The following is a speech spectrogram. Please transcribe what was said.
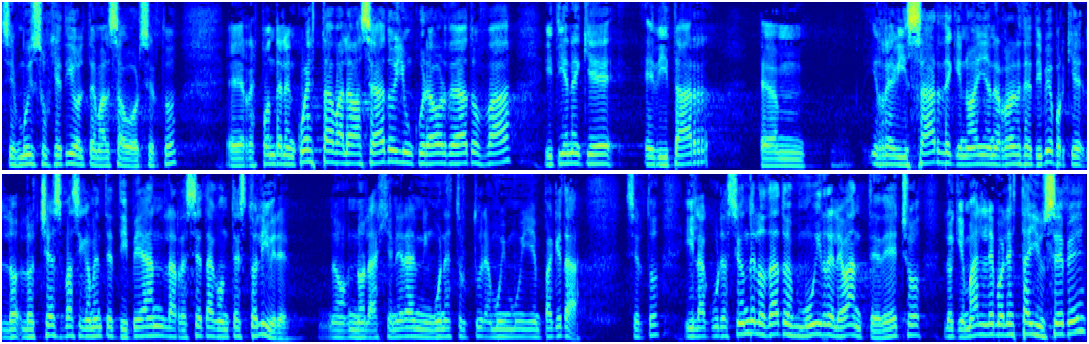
si es muy subjetivo el tema del sabor, ¿cierto? Eh, responde a la encuesta, va a la base de datos y un curador de datos va y tiene que editar em, y revisar de que no hayan errores de tipeo, porque los chefs básicamente tipean la receta con texto libre, no, no la generan ninguna estructura muy, muy empaquetada. ¿cierto? Y la curación de los datos es muy relevante. De hecho, lo que más le molesta a Giuseppe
